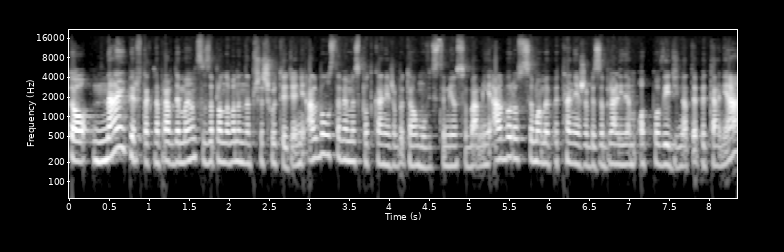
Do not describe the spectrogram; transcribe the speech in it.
to najpierw tak naprawdę mając to zaplanowane na przyszły tydzień, albo ustawiamy spotkanie, żeby to omówić z tymi osobami, albo rozsyłamy pytania, żeby zebrali nam odpowiedzi na te pytania,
